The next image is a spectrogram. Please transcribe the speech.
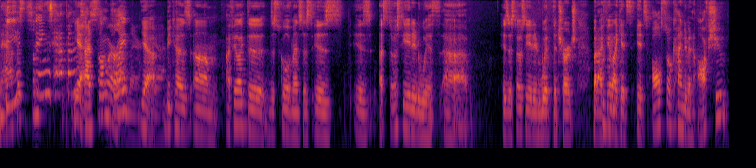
happens these some- things happen. yeah, At some point- around there. yeah, because um, I feel like the the school of Mensis is is associated with uh, is associated with the church, but I feel like it's it's also kind of an offshoot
